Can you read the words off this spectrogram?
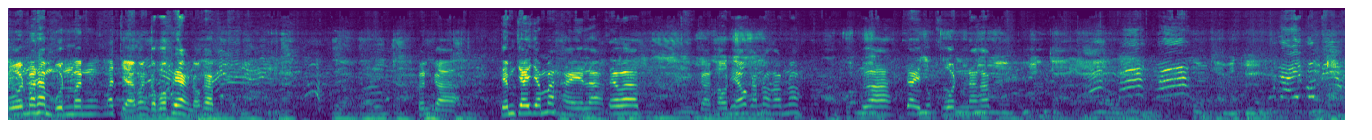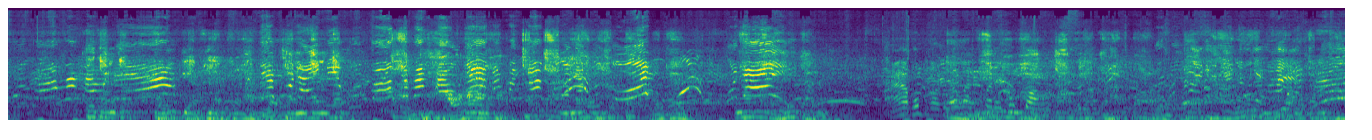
บุญมาทำบุญมันมาแจกมันกับบ่แพงดอกครับเรื่องบเพิ่นก็เต็มใจจะมาให้ละแต่ว่าก็เขาแถวกันเนาะครับเนาะเพื่อได้ทุกคนนะครับคือกันกับผมเปรียบเทียบกันมาทำกันกับต้านเขาห้องทั้งด้านเดียว นะครับผมเข้าแถวกันเพื่อได้คุ้มครองด้านเดียวกันก็ได้ทางร่วมร่วมกันเขา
